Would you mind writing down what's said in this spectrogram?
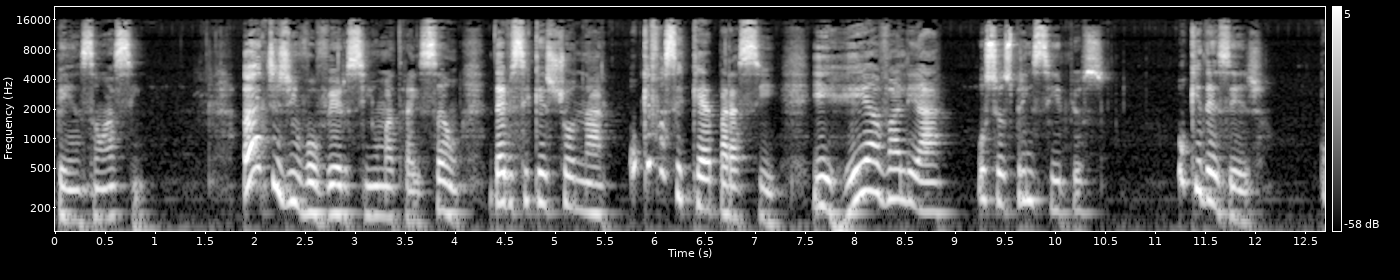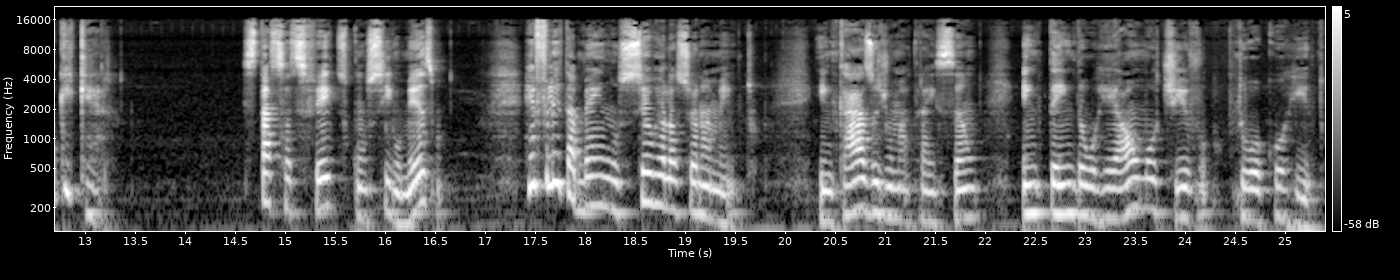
pensam assim. Antes de envolver-se em uma traição, deve-se questionar o que você quer para si e reavaliar os seus princípios. O que deseja? O que quer? Está satisfeito consigo mesmo? Reflita bem no seu relacionamento. Em caso de uma traição, entenda o real motivo do ocorrido.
